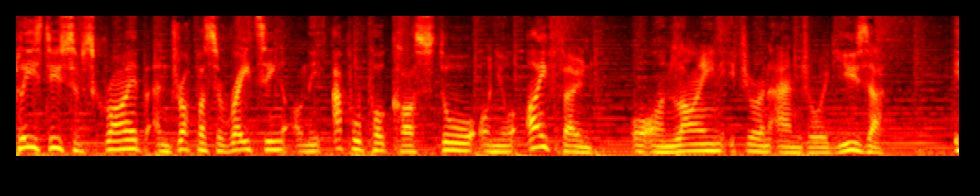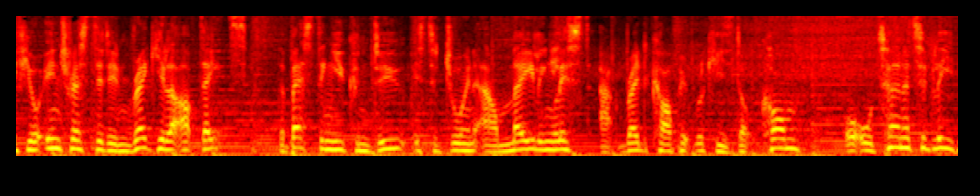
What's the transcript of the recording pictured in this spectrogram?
please do subscribe and drop us a rating on the Apple Podcast Store on your iPhone or online if you're an Android user. If you're interested in regular updates, the best thing you can do is to join our mailing list at redcarpetrookies.com or alternatively,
